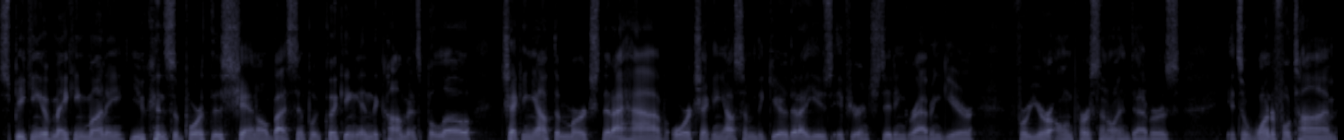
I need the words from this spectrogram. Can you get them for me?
Speaking of making money, you can support this channel by simply clicking in the comments below, checking out the merch that I have, or checking out some of the gear that I use if you're interested in grabbing gear for your own personal endeavors. It's a wonderful time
